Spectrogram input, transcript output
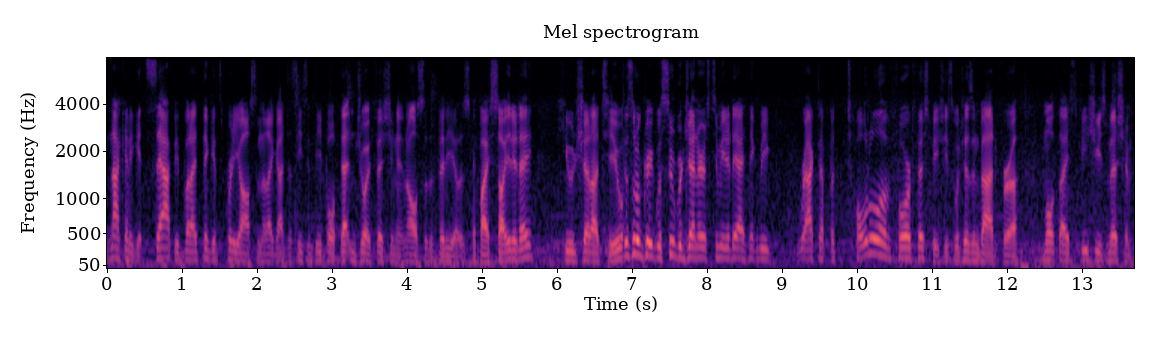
not gonna get sappy, but I think it's pretty awesome that I got to see some people that enjoy fishing and also the videos. If I saw you today, huge shout out to you. This little creek was super generous to me today. I think we racked up a total of four fish species, which isn't bad for a multi-species mission.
